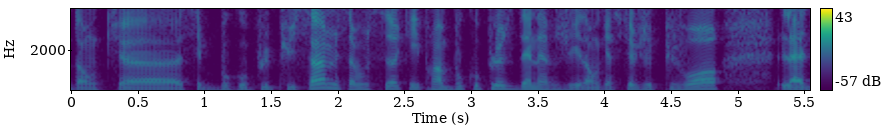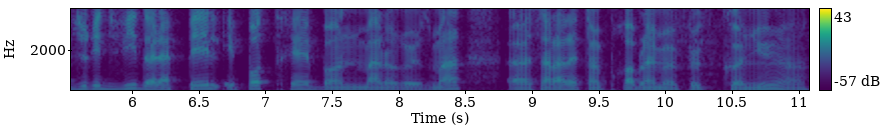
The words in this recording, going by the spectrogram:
Donc, euh, c'est beaucoup plus puissant, mais ça veut dire qu'il prend beaucoup plus d'énergie. Donc, est-ce que j'ai pu voir, la durée de vie de la pile est pas très bonne, malheureusement. Euh, ça a l'air d'être un problème un peu connu. Hein.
